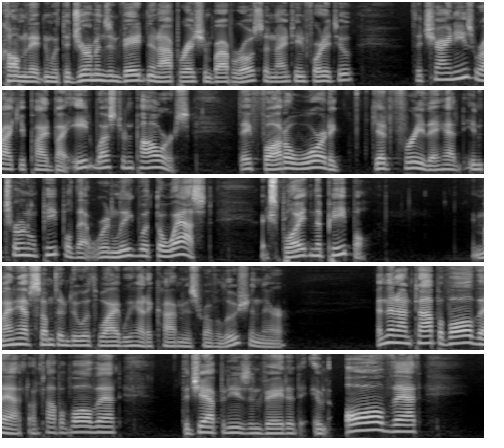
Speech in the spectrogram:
culminating with the Germans invading in Operation Barbarossa in 1942. The Chinese were occupied by eight Western powers. They fought a war to get free. They had internal people that were in league with the West, exploiting the people. It might have something to do with why we had a communist revolution there. And then on top of all that, on top of all that, the Japanese invaded, and all that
